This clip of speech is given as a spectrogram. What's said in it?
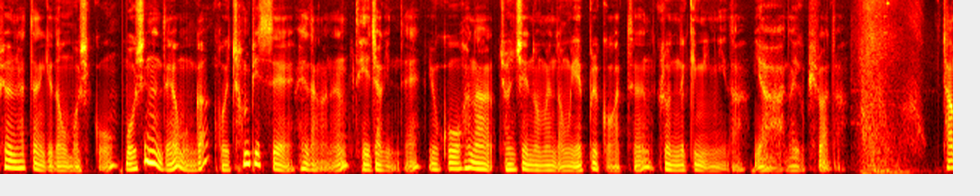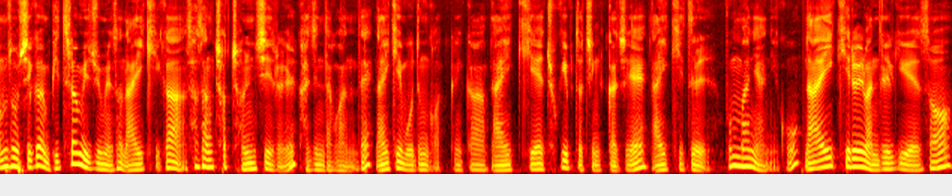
표현을 했다는 게 너무 멋있고 멋있는데요 뭔가 거의 천피스에 해당하는 대작인데 요거 하나 전시해 놓으면 너무 예쁠 것 같은 그런 느낌입니다 야나 이거 필요하다. 다음 소식은 비트라 뮤지엄에서 나이키가 사상 첫 전시를 가진다고 하는데 나이키의 모든 것 그러니까 나이키의 초기부터 지금까지의 나이키들 뿐만이 아니고 나이키를 만들기 위해서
